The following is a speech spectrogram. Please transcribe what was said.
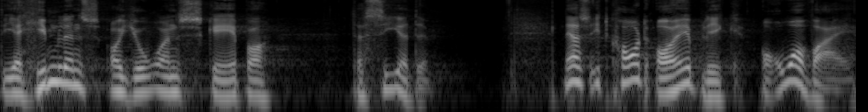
Det er himlens og jordens skaber, der siger det. Lad os et kort øjeblik overveje,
